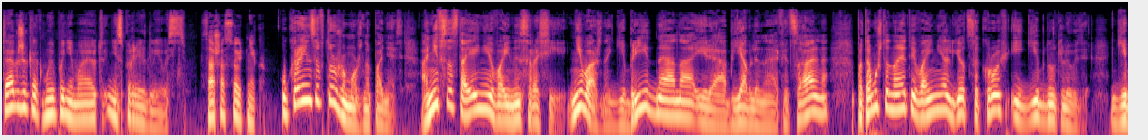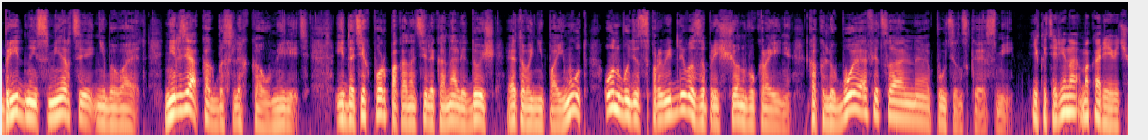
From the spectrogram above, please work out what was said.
так же, как мы понимают несправедливость. Саша Сотник. Украинцев тоже можно понять. Они в состоянии войны с Россией. Неважно, гибридная она или объявленная официально, потому что на этой войне льется кровь и гибнут люди. Гибридной смерти не бывает. Нельзя как бы слегка умереть. И до тех пор, пока на телеканале «Дождь» этого не поймут, он будет справедливо запрещен в Украине, как любое официальное путинское СМИ. Екатерина Макаревич.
